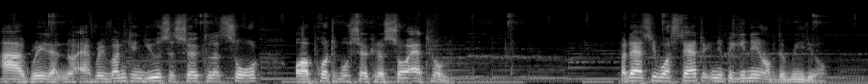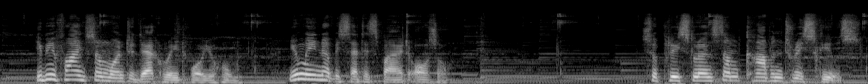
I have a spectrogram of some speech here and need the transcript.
I agree that not everyone can use a circular saw or a portable circular saw at home. But as it was said in the beginning of the video, if you find someone to decorate for your home, you may not be satisfied also. So please learn some carpentry skills.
